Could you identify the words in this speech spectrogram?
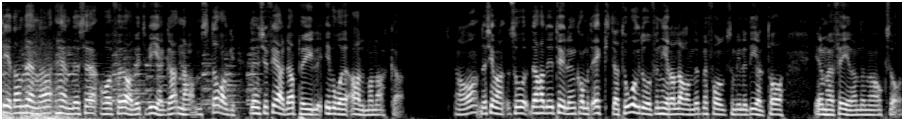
Sedan denna händelse har för övrigt Vega namnsdag den 24 april i vår almanacka. Ja, det ser man. Så det hade tydligen kommit extra tåg då från hela landet med folk som ville delta i de här firandena också.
